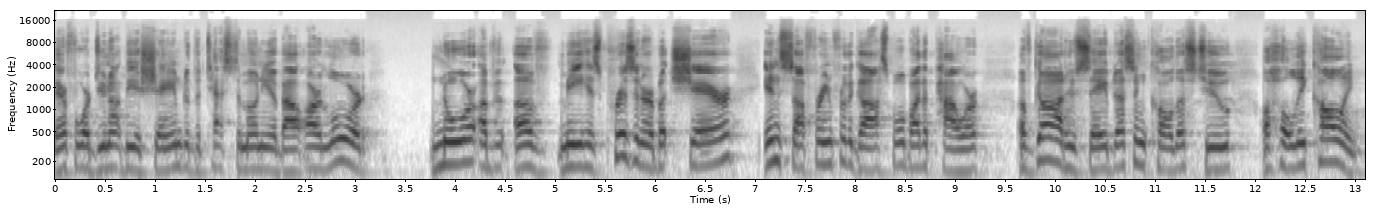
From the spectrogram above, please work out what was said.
Therefore, do not be ashamed of the testimony about our Lord, nor of, of me, his prisoner, but share in suffering for the gospel by the power of God, who saved us and called us to a holy calling.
